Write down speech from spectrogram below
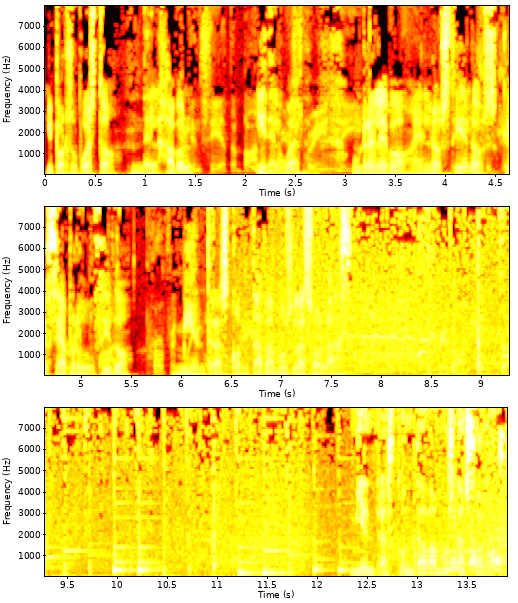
Y por supuesto, del Hubble y del Webb. Un relevo en los cielos que se ha producido mientras contábamos las olas. Mientras contábamos las olas.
